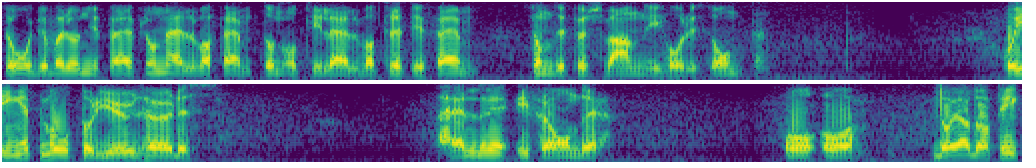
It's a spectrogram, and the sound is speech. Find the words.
såg, det var ungefär från 11.15 och till 11.35 som det försvann i horisonten. Och inget motorljud hördes hellre ifrån det. Och, och då jag då fick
